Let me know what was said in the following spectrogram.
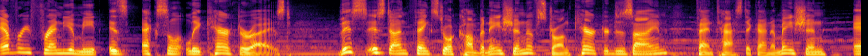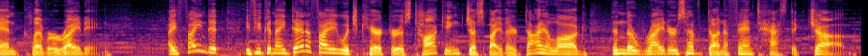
every friend you meet is excellently characterized. This is done thanks to a combination of strong character design, fantastic animation, and clever writing. I find it, if you can identify which character is talking just by their dialogue, then the writers have done a fantastic job,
